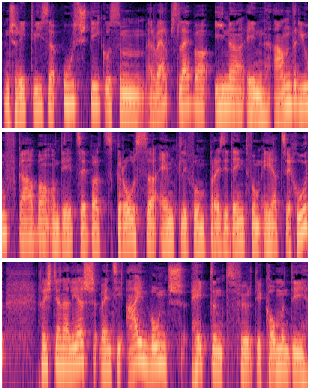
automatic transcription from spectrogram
Ein schrittweiser Ausstieg aus dem Erwerbsleben rein in andere Aufgaben und jetzt eben das grosse Ämtli vom Präsident vom EHC Chur. Christian Aliesch, wenn Sie einen Wunsch hätten für die kommende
